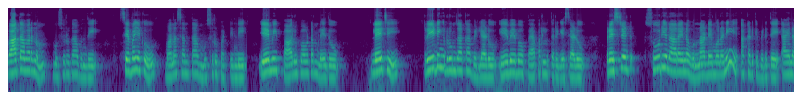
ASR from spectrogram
వాతావరణం ముసురుగా ఉంది. శివయ్యకు మనసంతా ముసురు పట్టింది. ఏమీ పాలుపోవటం లేదు. లేచి రీడింగ్ రూమ్ దాకా వెళ్ళాడు. ఏవేవో పేపర్లు తిరగేశాడు. ప్రెసిడెంట్ సూర్యనారాయణ ఉన్నాడేమోనని అక్కడికి వెడితే ఆయన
